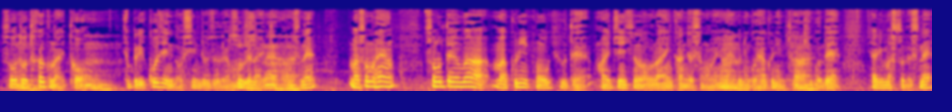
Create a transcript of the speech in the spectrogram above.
相当高くないと、やっぱり個人の診療所では持てないと思うんですね。まあその辺その点は、まあ、クリニックが大きくて、まあ、1日の来院患者さんが400人、500人という規模でやりますとですね、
